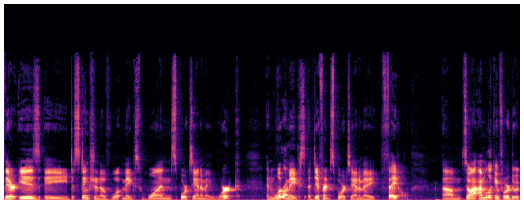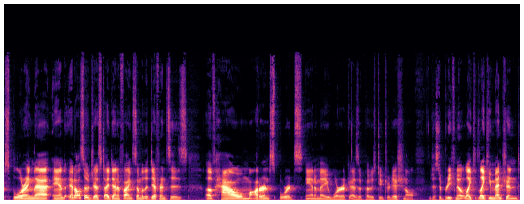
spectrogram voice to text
there is a distinction of what makes one sports anime work and what Right. makes a different sports anime fail. Um, so I, I'm looking forward to exploring that and and also just identifying some of the differences of how modern sports anime work as opposed to traditional. Just a brief note, like like you mentioned,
